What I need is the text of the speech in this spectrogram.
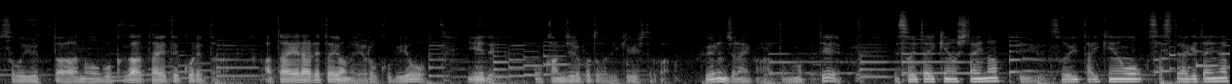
そういったあの僕が与えてこれた与えられたような喜びを家で感じることができる人が増えるんじゃないかなと思ってそういう体験をしたいなっていうそういう体験をさせてあげたいなっ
